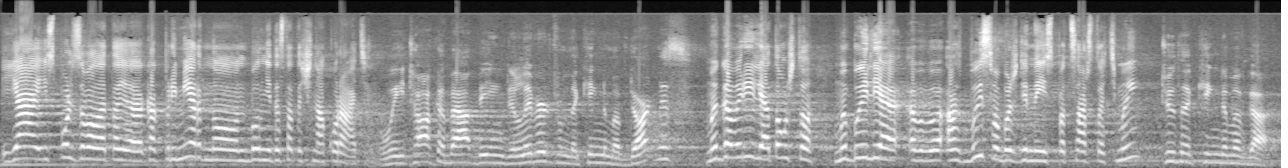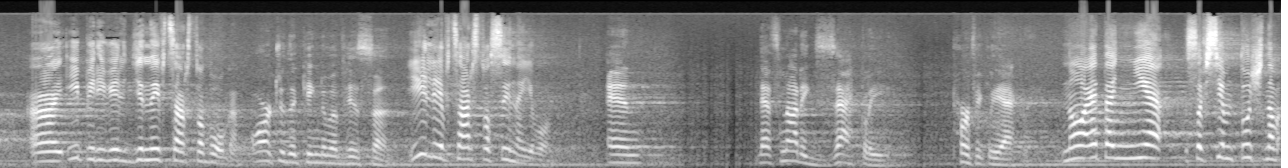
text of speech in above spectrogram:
Я использовал это э, как пример, но он был недостаточно аккуратен. We talk about being delivered from the kingdom of darkness Мы говорили о том, что мы были э, высвобождены из-под царства тьмы to the kingdom of God э, и переведены в царство Бога or to the kingdom of His Son. или в царство Сына Его. And that's not exactly perfectly accurate. Но это не совсем точно,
